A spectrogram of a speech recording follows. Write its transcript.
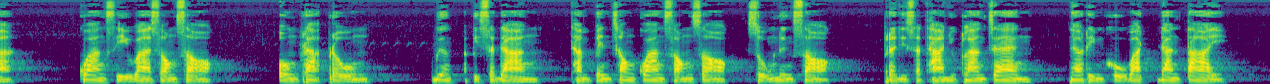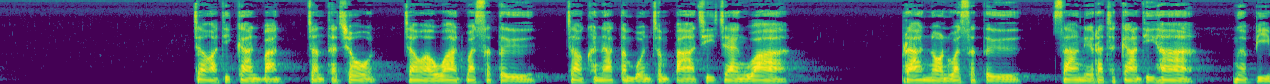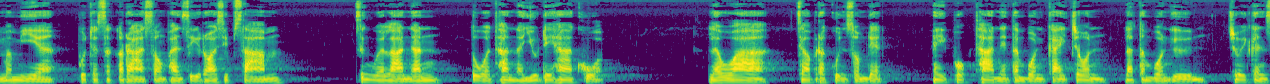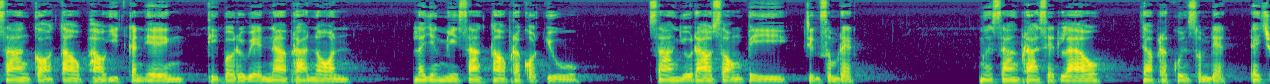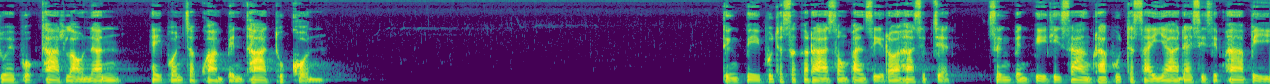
กว้างสี่วาสองศอก องค์พระโปร่ง เบื้องอภิสดางทำเป็นช่องกว้างสองศอก สูงหนึ่งศอก ประดิษฐานอยู่กลางแจ้ง นาริมคูวัดด้านใต้ เจ้าอธิการบัตรจันทโชตเจ้าอาวาสวัดสตือ เจ้าคณะตำบลจำปาชี้แจงว่า พระนอนวัดสตือสร้างในรัชกาลที่ห้าเมื่อปีมะเมีย พุทธศักราช 2413 ซึ่งเวลานั้นตัวท่านอายุได้ห้าขวบ และว่าเจ้าประคุณสมเด็จให้พวกท่านในตำบลไก่จนและตำบลอื่น ช่วยกันสร้างก่อเตาเผาอิฐกันเอง ที่บริเวณหน้าพระนอน และยังมีสร้างเตาปรากฏอยู่ สร้างอยู่ราวสองปีจึงสำเร็จ เมื่อสร้างพระเสร็จแล้วเจ้าประคุณสมเด็จได้ช่วยพวกทาสเหล่านั้นให้พ้นจากความเป็นทาสทุกคน ถึงปีพุทธศักราช 2457 ซึ่งเป็นปีที่สร้างพระพุทธสายยาได้ 45 ปี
